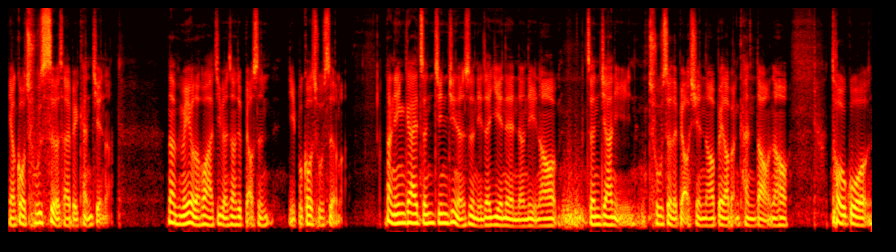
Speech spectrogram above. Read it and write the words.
你要够出色才会被看见啊。那没有的话，基本上就表示你不够出色嘛。那你应该增精进的是你在业内的能力，然后增加你出色的表现，然后被老板看到，然后透过。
